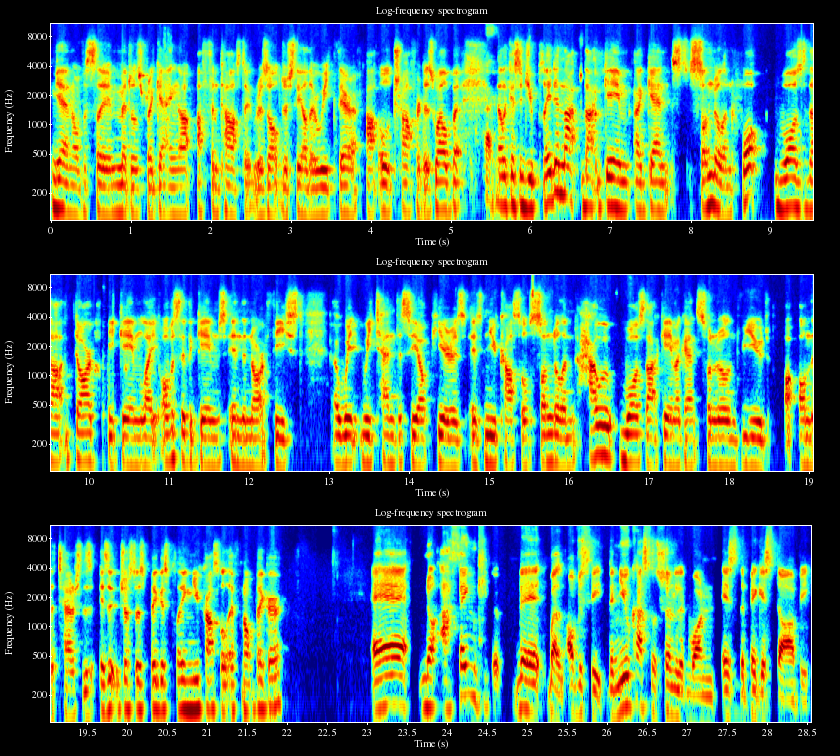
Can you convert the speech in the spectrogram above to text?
Yeah, and obviously Middlesbrough getting a, a, fantastic result just the other week there at Old Trafford as well. But like I said, you played in that that game against Sunderland. What was that derby game like? Obviously, the games in the northeast uh, we we tend to see up here is is Newcastle Sunderland. How was that game against Sunderland viewed on the terraces? Is it just as big as playing Newcastle, if not bigger? Uh, no, I think the well, obviously the Newcastle Sunderland one is the biggest derby.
